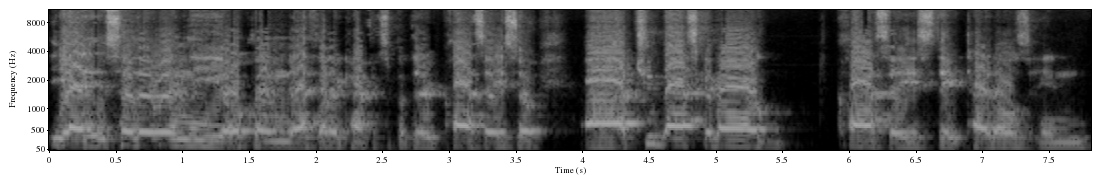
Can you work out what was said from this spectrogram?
Yeah, so they were in the Oakland Athletic Conference, but they're Class A. So uh, two basketball Class A state titles in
